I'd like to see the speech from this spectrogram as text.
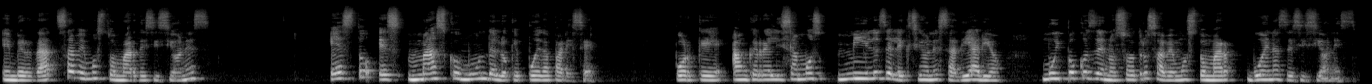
¿en verdad sabemos tomar decisiones? Esto es más común de lo que pueda parecer, porque aunque realizamos miles de lecciones a diario, muy pocos de nosotros sabemos tomar buenas decisiones.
